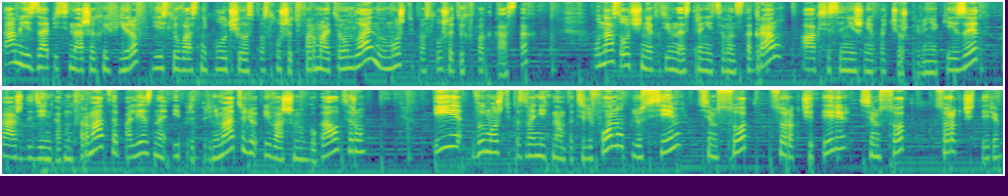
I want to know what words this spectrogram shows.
Там есть записи наших эфиров. Если у вас не получилось послушать в формате онлайн, вы можете послушать их в подкастах. У нас очень активная страница в Инстаграм, Аксиса, нижнее подчеркивание, KZ. Каждый день там информация полезная и предпринимателю, и вашему бухгалтеру. И вы можете позвонить нам по телефону плюс 7 744 744.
